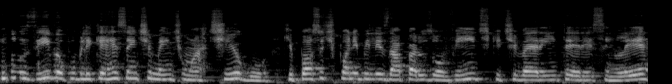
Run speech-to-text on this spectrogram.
Inclusive, eu publiquei recentemente um artigo que posso disponibilizar para os ouvintes que tiverem interesse em ler,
